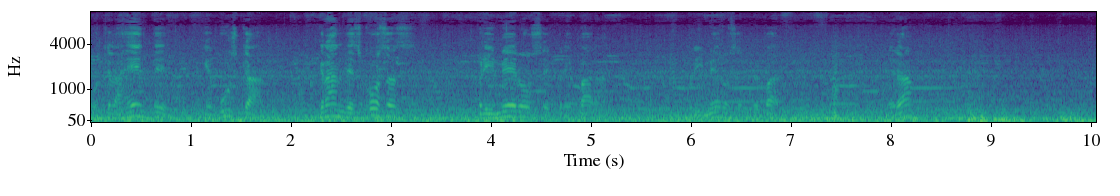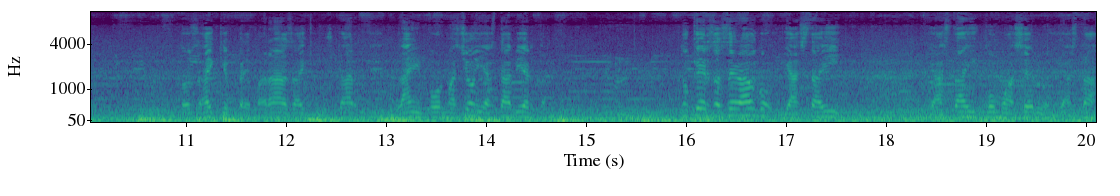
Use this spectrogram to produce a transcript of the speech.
Porque la gente que busca grandes cosas, primero se prepara. Primero se prepara. ¿Verdad? Entonces hay que prepararse, hay que buscar. La información ya está abierta. Tú quieres hacer algo, ya está ahí. Ya está ahí cómo hacerlo, ya está.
